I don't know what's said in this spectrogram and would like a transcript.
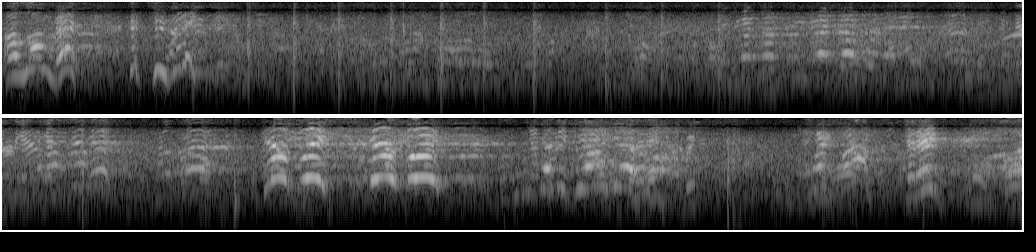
How long, eh? Ref? Said two minutes. Get! Get! Get in! Come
